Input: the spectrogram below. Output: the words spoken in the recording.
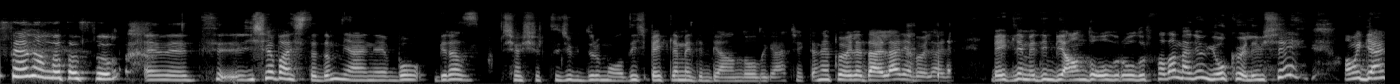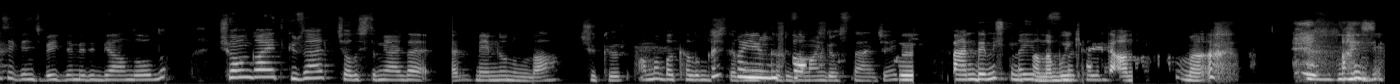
Sen anlat asıl. evet işe başladım. Yani bu biraz şaşırtıcı bir durum oldu. Hiç beklemediğim bir anda oldu gerçekten. Hep öyle derler ya böyle hani beklemediğim bir anda olur olur falan. Ben diyorum yok öyle bir şey. Ama gerçekten hiç beklemediğim bir anda oldu. Şu an gayet güzel çalıştığım yerde memnunum da şükür. Ama bakalım işte bunu Hayırlısı zaman gösterecek. Ben demiştim sana Hayırlısı bu hikayeyi bakalım. de anlattım mı? Ayşe,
